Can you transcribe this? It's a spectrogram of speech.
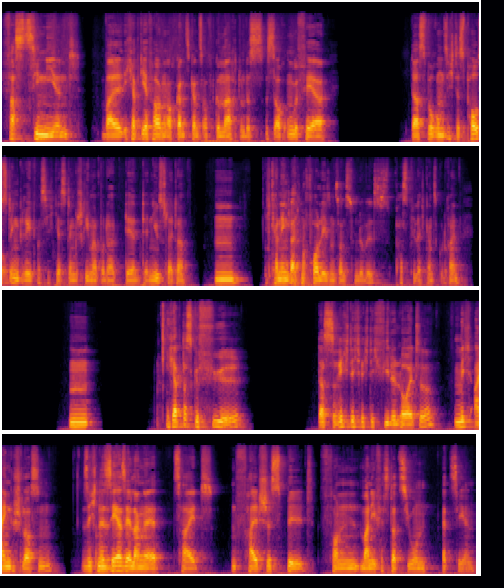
faszinierend, weil ich habe die Erfahrung auch ganz, ganz oft gemacht und das ist auch ungefähr das, worum sich das Posting dreht, was ich gestern geschrieben habe oder der, der Newsletter. Hm, Ich kann den gleich mal vorlesen, sonst, wenn du willst, passt vielleicht ganz gut rein. Hm, Ich habe das Gefühl, dass richtig, richtig viele Leute, mich eingeschlossen, sich eine sehr, sehr lange Zeit ein falsches Bild von Manifestation erzählen.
